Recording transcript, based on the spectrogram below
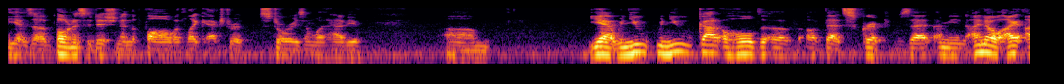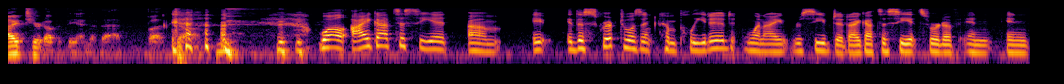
He has a bonus edition in the fall with like extra stories and what have you. Um, yeah, when you when you got a hold of, of that script, was that? I mean, I know I, I teared up at the end of that, but uh, Well, I got to see it. Um, it, it- the script wasn't completed when I received it. I got to see it sort of in in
